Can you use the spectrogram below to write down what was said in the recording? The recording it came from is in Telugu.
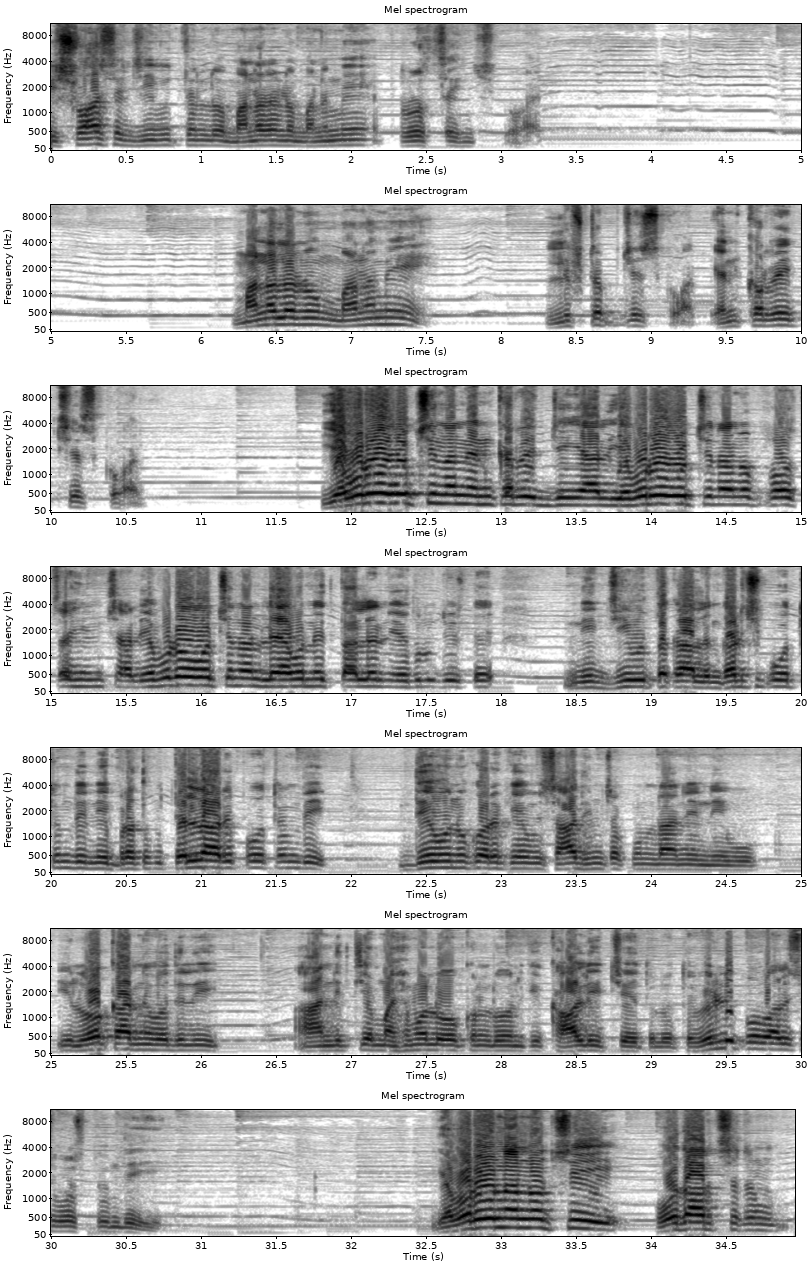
విశ్వాస జీవితంలో మనలను మనమే ప్రోత్సహించుకోవాలి. మనలను మనమే లిఫ్టప్ చేసుకోవాలి ఎన్కరేజ్ చేసుకోవాలి. ఎవరో వచ్చి నన్ను ఎంకరేజ్ చేయాలి ఎవరో వచ్చి నన్ను ప్రోత్సహించాలి ఎవరో వచ్చి నన్ను లేవనెత్తాలని ఎదురు చూస్తే నీ జీవితకాలం గడిచిపోతుంది నీ బ్రతుకు తెల్లారిపోతుంది. దేవుని కొరకేమి సాధించకుండానే నీవు ఈ లోకాన్ని వదిలి ఆ నిత్య మహిమలోకంలోనికి ఖాళీ చేతులతో వెళ్ళిపోవాల్సి వస్తుంది. ఎవరో నన్ను వచ్చి ఓదార్చడం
